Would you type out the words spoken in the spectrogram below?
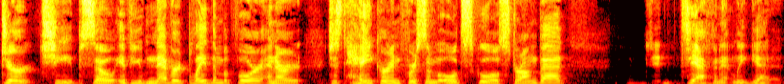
dirt cheap. So if you've never played them before and are just hankering for some old school Strong Bad, d- definitely get it.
